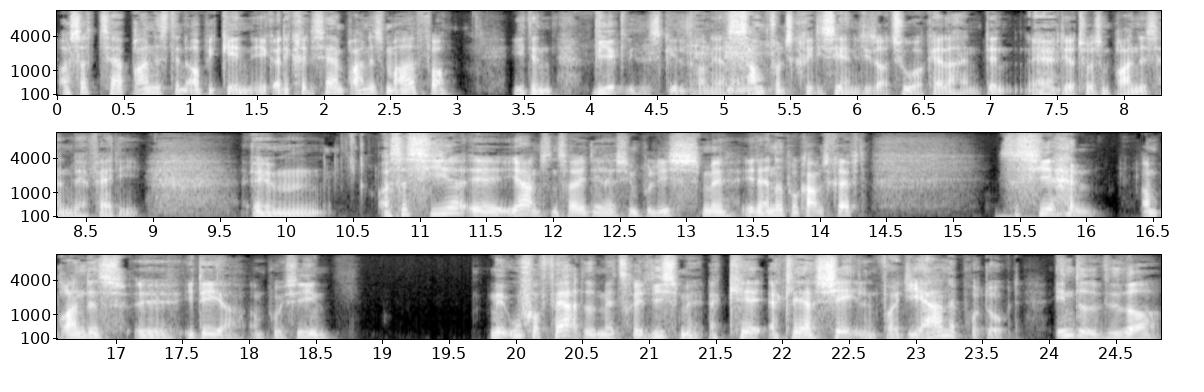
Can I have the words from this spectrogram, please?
og så tager Brandes den op igen, ikke? og det kritiserer han Brandes meget for i den virkelighedsskildrende og samfundskritiserende litteratur, kalder han den ja. Ja. øh, litteratur, som Brandes han vil have fat i. Øhm, Og så siger øh, Jørgensen så i det her symbolisme, et andet programskrift, så siger han om Brandes øh, idéer om poesien, med uforfærdet materialisme erklæ- erklærer sjælen for et hjerneprodukt, intet videre.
